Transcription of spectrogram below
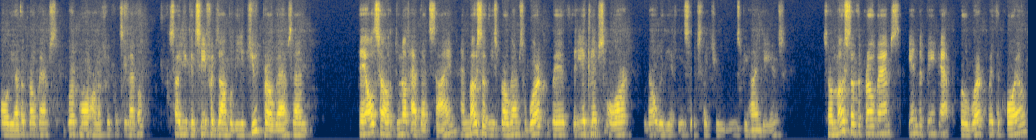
all the other programs work more on a frequency level. So you can see, for example, the acute programs, then they also do not have that sign. And most of these programs work with the ear clips or, you know, with the adhesives that you use behind the ears. So most of the programs in the Pink app will work with the coil.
